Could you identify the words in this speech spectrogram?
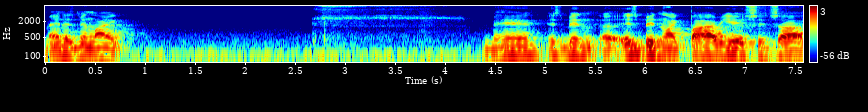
man, it's been like man, it's been uh, it's been like five years since I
